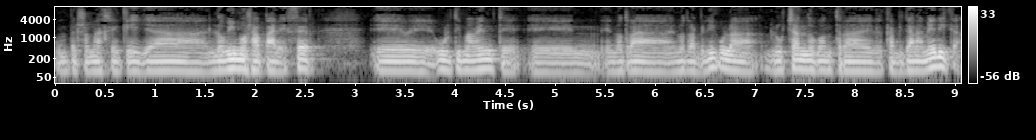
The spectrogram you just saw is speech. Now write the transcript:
un personaje que ya lo vimos aparecer eh, últimamente en, en, otra, en otra película luchando contra el Capitán América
